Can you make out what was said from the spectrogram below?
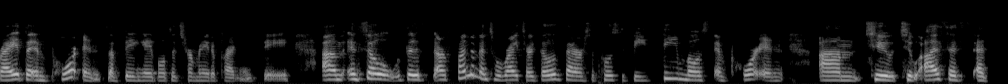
right? The importance of being able to terminate a pregnancy. Um, and so the, our fundamental rights are those that are supposed to be the most important um, to, to us as, as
